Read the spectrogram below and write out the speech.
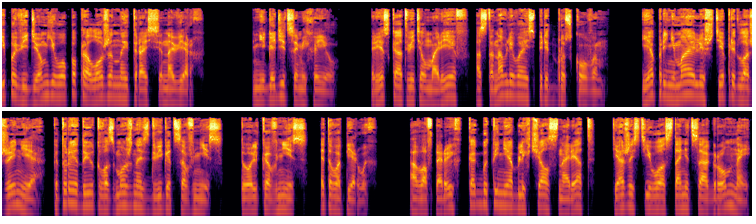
и поведем его по проложенной трассе наверх. «Не годится, Михаил», — резко ответил Мареев, останавливаясь перед Брусковым. «Я принимаю лишь те предложения, которые дают возможность двигаться вниз. Только вниз, это во-первых. А во-вторых, как бы ты ни облегчал снаряд, тяжесть его останется огромной,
